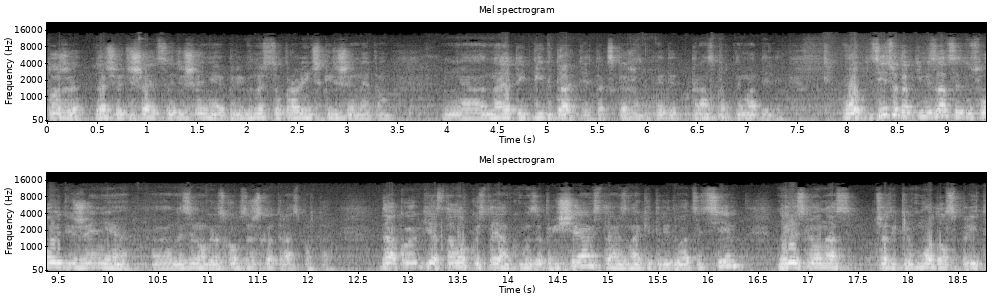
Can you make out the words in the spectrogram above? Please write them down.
тоже дальше решается решение, выносится управленческое решение на, этом, э, на этой big data, так скажем, этой транспортной модели. Вот, здесь вот оптимизация условий движения э, наземного городского пассажирского транспорта. Да, кое-где остановку и стоянку мы запрещаем, ставим знаки 3.27, но если у нас все-таки в Model Split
